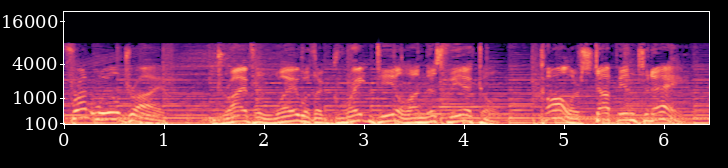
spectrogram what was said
front wheel drive. Drive away with a great deal on this vehicle. Call or stop in today.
